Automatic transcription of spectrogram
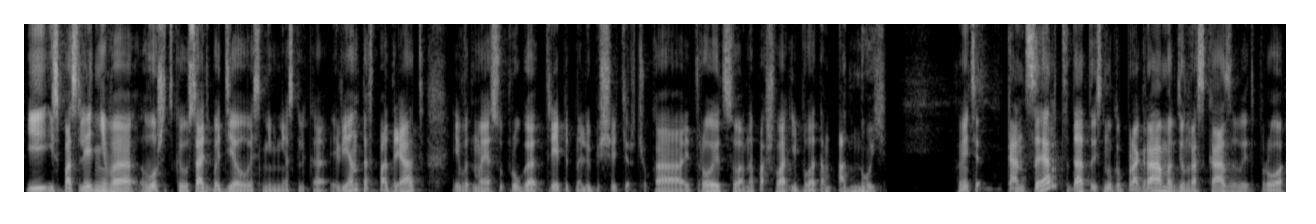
И из последнего «Лошадская усадьба» делала с ним несколько ивентов подряд. И вот моя супруга, трепетно любящая Керчука и Троицу, она пошла и была там одной. Понимаете? Концерт, да, то есть, ну-ка, программа, где он рассказывает про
